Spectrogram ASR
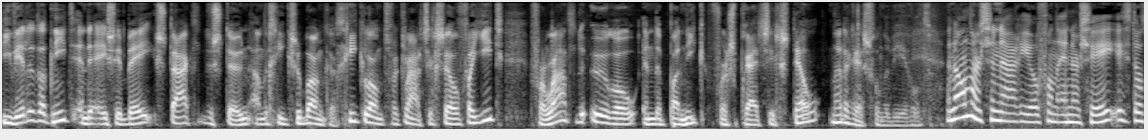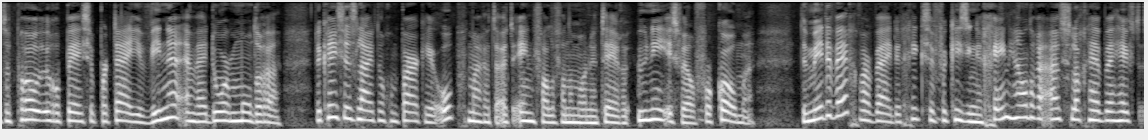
Die willen dat niet en de ECB staakt de steun aan de Griekse banken. Griekenland verklaart zichzelf failliet, verlaat de euro en de paniek verspreidt zich snel naar de rest van de wereld. Een ander scenario van NRC is dat de pro-Europese partijen winnen en wij doormodderen. De crisis leidt nog een paar keer op, maar het uiteenvallen van de monetaire unie is wel voorkomen. De middenweg, waarbij de Griekse verkiezingen geen heldere uitslag hebben... heeft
